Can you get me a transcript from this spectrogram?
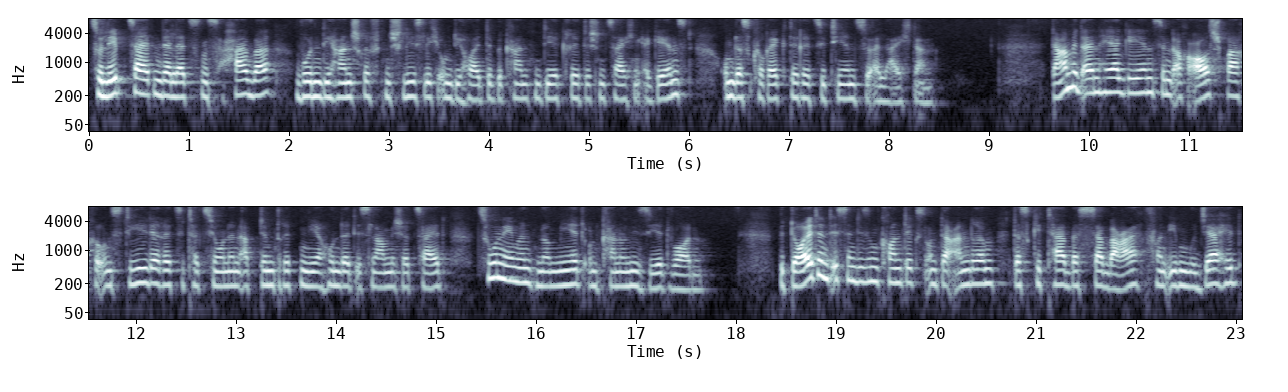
Zu Lebzeiten der letzten Sahaba wurden die Handschriften schließlich um die heute bekannten diakritischen Zeichen ergänzt, um das korrekte Rezitieren zu erleichtern. Damit einhergehend sind auch Aussprache und Stil der Rezitationen ab dem dritten Jahrhundert islamischer Zeit zunehmend normiert und kanonisiert worden. Bedeutend ist in diesem Kontext unter anderem das Kitab al-Sab'a von Ibn Mujahid,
